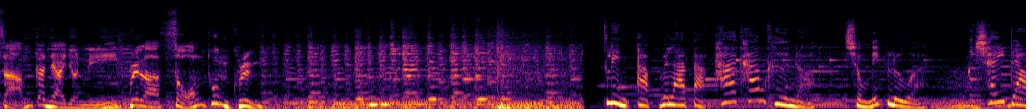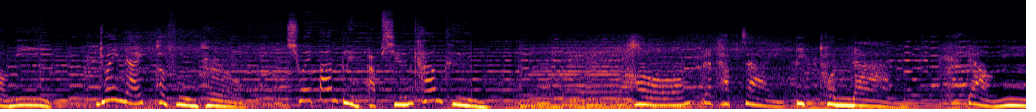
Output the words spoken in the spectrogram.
23 กันยายนนี้ เวลา 2 ทุ่มครึ่งกลิ่นอับเวลาตากผ้าข้ามคืนเหรอชมไม่กลัว ใช้ดาวนี่ ด้วย Night Perfume Pearl ช่วยต้านกลิ่นอับชื้นข้ามคืน หอมประทับใจติดทนนานดาวนี่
